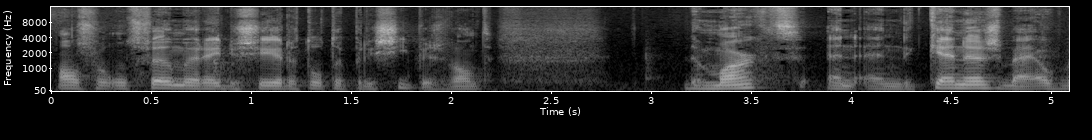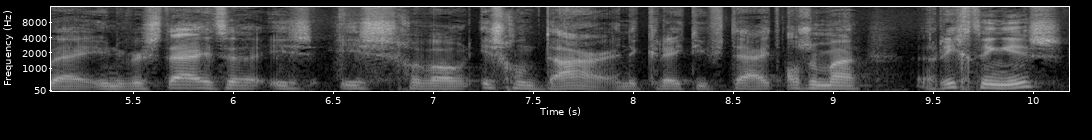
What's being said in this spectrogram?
als we ons veel meer reduceren tot de principes. Want de markt en, en de kennis, bij, ook bij universiteiten, is, is, gewoon, is gewoon daar. En de creativiteit, als er maar richting is,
